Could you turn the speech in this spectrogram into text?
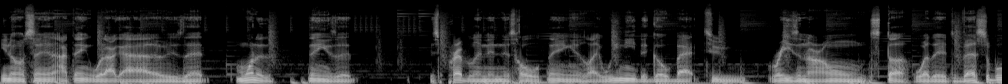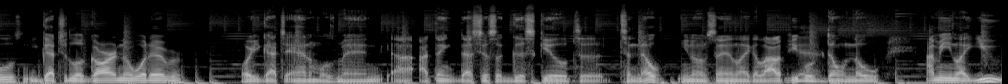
you know what I'm saying? I think what I got out of is that one of the things that is prevalent in this whole thing is like we need to go back to raising our own stuff, whether it's vegetables, you got your little garden or whatever, or you got your animals, man. I, I think that's just a good skill to to know. You know what I'm saying? Like a lot of people yeah. don't know. I mean, like you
